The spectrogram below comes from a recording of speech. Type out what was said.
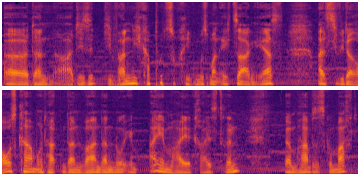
äh, dann, ah, die, sind, die waren nicht kaputt zu kriegen, muss man echt sagen. Erst als sie wieder rauskamen und hatten, dann waren dann nur im einem Heilkreis drin, ähm, haben sie es gemacht.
